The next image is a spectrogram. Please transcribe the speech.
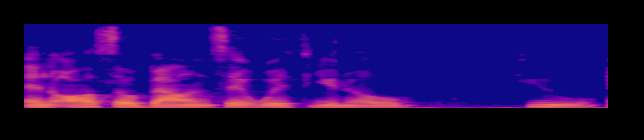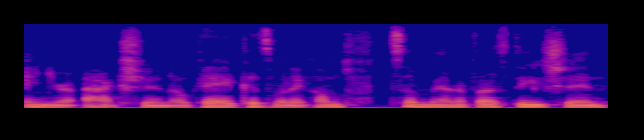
and also balance it with you know you and your action okay because when it comes to manifestation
